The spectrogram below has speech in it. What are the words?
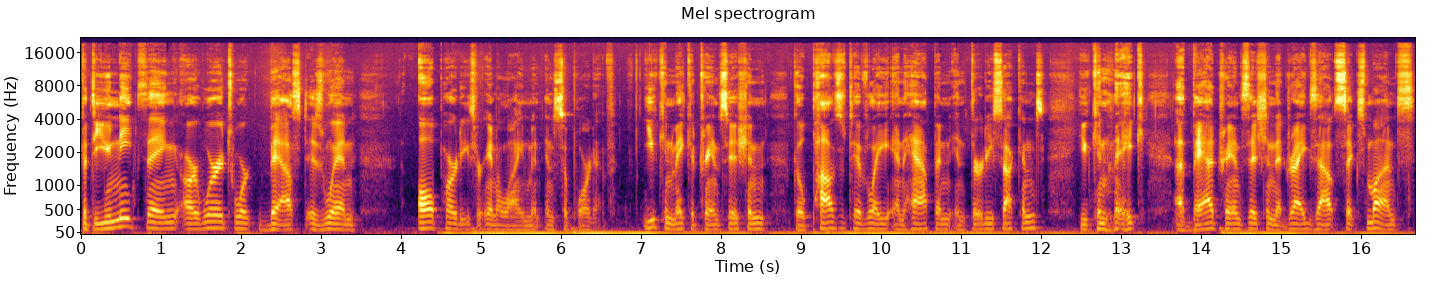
But the unique thing, or where it's worked best, is when all parties are in alignment and supportive. You can make a transition go positively and happen in 30 seconds. You can make a bad transition that drags out six months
